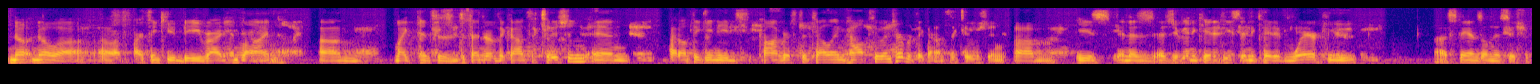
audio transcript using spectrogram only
no. Uh, uh, I think you'd be right in line. Um, Mike Pence is a defender of the Constitution, and I don't think he needs Congress to tell him how to interpret the Constitution. Um, he's, and as, as you've indicated, he's indicated where he uh, stands on this issue.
